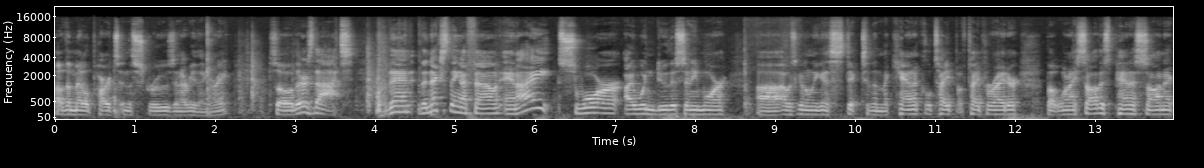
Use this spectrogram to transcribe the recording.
of the metal parts and the screws and everything, right? So there's that. Then the next thing I found, and I swore I wouldn't do this anymore. Uh, I was only going to stick to the mechanical type of typewriter, but when I saw this Panasonic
